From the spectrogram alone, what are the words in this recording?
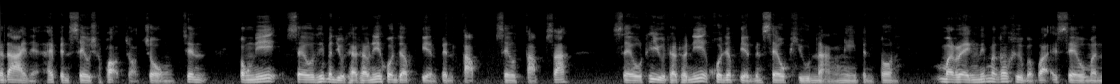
ก็ได้เนี่ยให้เป็นเซลล์เฉพาะเจาะจง เช่น ตรงนี้เซลล์ที่มันอยู่แถวๆนี้ควรจะเปลี่ยนเป็นตับเซลล์ตับซะ เซลล์ที่อยู่แถวๆนี้ควรจะเปลี่ยนเป็นเซลล์ผิวหนังอย่างนี้เป็นต้น มะเร็งนี่มันก็คือแบบว่าไอ้เซลล์มัน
